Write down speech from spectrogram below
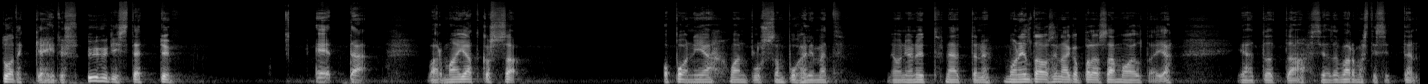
tuotekehitys yhdistetty, että varmaan jatkossa Opon ja OnePlusan puhelimet, ne on jo nyt näyttänyt monilta osin aika paljon samoilta ja, ja tota, sieltä varmasti sitten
